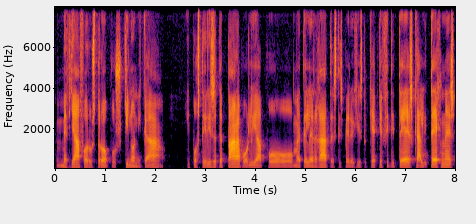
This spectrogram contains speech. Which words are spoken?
με διάφορους τρόπους κοινωνικά, υποστηρίζεται πάρα πολύ από μετελεργάτες της περιοχής του ΚΕΠ και φοιτητές, καλλιτέχνες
